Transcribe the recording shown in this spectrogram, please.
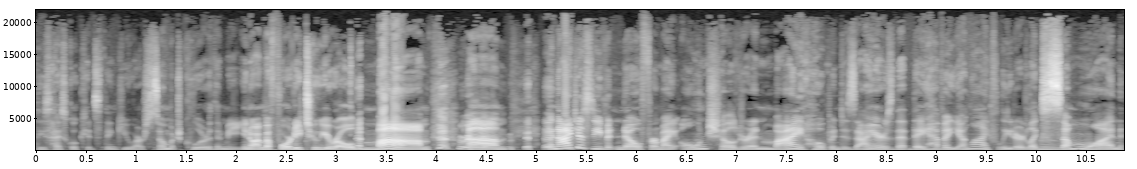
these high school kids think you are so much cooler than me. You know, I'm a 42 year old mom. um, and I just even know for my own children, my hope and desire is that they have a young life leader, like someone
